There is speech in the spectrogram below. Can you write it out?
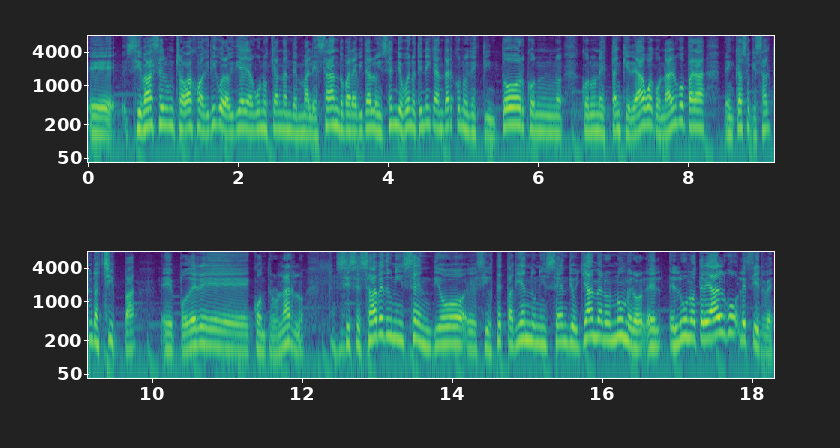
eh, si va a hacer un trabajo agrícola, hoy día hay algunos que andan desmalezando para evitar los incendios, bueno, tiene que andar con un extintor, con, con un estanque de agua, con algo para, en caso que salte una chispa, eh, poder eh, controlarlo. Si se sabe de un incendio, si usted está viendo un incendio, llame a los números. El, el 130 algo le sirve.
